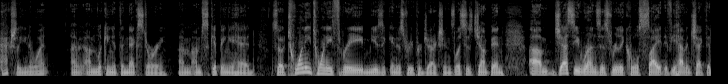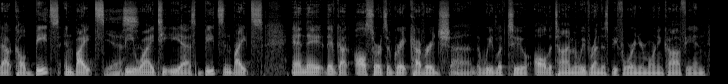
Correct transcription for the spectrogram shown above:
actually, you know what? I'm, I'm looking at the next story. I'm, I'm skipping ahead. So 2023 music industry projections. Let's just jump in. Um, Jesse runs this really cool site. If you haven't checked it out, called Beats and Bytes. Yes. B Y T E S. Beats and Bytes, and they they've got all sorts of great coverage uh, that we look to all the time. And we've run this before in your morning coffee. And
